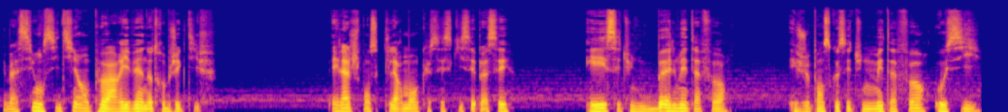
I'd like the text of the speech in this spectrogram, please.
et eh ben si on s'y tient, on peut arriver à notre objectif. Et là, je pense clairement que c'est ce qui s'est passé. Et c'est une belle métaphore. Et je pense que c'est une métaphore aussi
